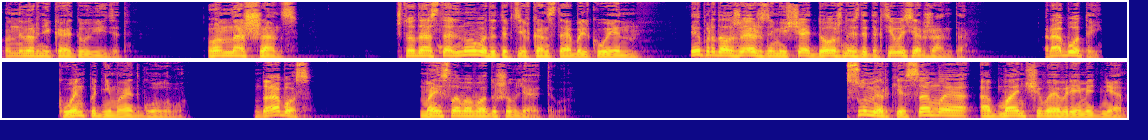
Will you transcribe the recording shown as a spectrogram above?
Он наверняка это увидит. Он наш шанс. Что до остального, детектив-констебль Куин, ты продолжаешь замещать должность детектива-сержанта. Работай. Куин поднимает голову. Да, босс. Мои слова воодушевляют его. Сумерки — самое обманчивое время дня.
